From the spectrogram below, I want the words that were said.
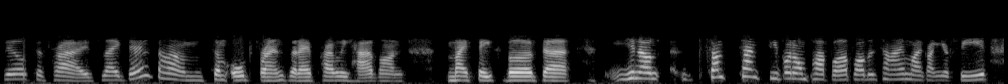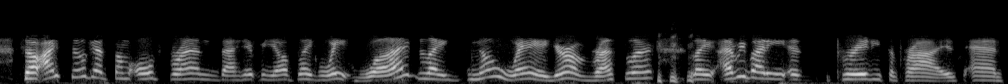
still surprised. Like, there's um some old friends that I probably have on my Facebook that, you know, sometimes people don't pop up all the time, like on your feed. So I still get some old friends that hit me up, like, wait, what? Like, no way, you're a wrestler? like, everybody is pretty surprised. And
